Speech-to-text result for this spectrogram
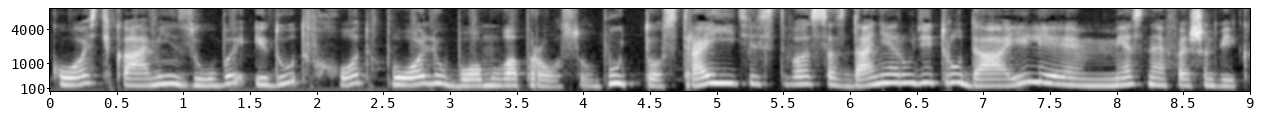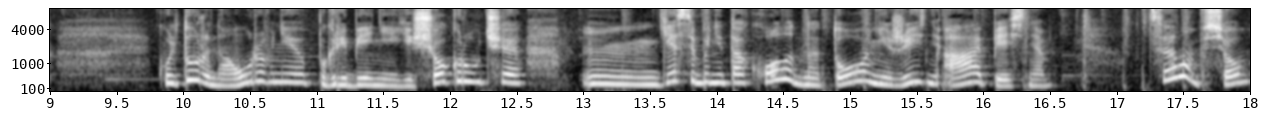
кость, камень, зубы идут в ход по любому вопросу, будь то строительство, создание орудий труда или местная Week. Культура на уровне, погребение еще круче. Если бы не так холодно, то не жизнь, а песня. В целом все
